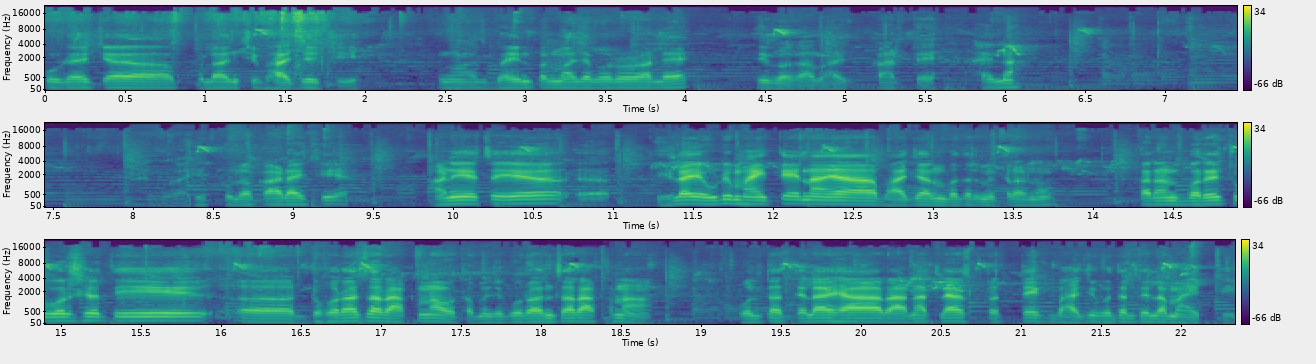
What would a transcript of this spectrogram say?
कुड्याच्या फुलांची भाजीची. म्हणून आज बहीण पण माझ्याबरोबर आले ती बघा भाजी काढते. आहे ना? बघा ही फुलं काढायची. आणि याचं हे हिला एवढी माहिती आहे ना या भाज्यांबद्दल मित्रांनो? कारण बरेच वर्ष ती ढोराचा राखणा होता म्हणजे गुरांचा राखणा. बोलतात त्याला ह्या रानातल्या प्रत्येक भाजीबद्दल तिला माहिती.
